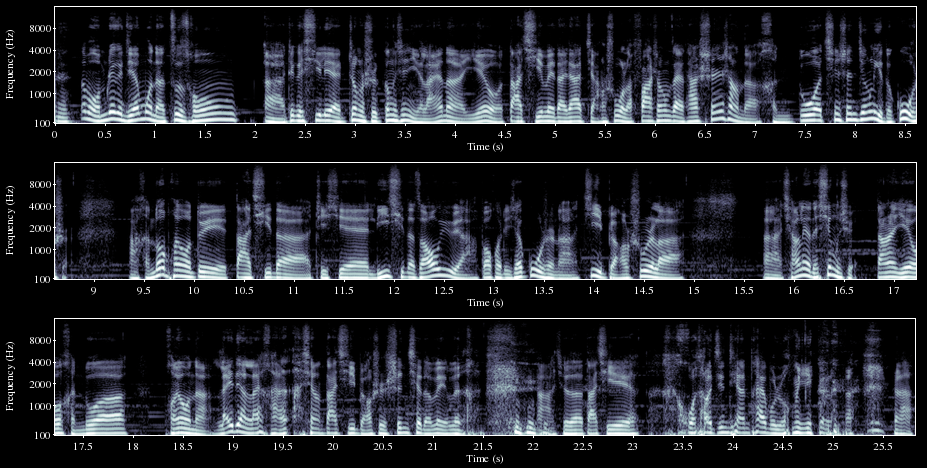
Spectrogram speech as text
那么我们这个节目呢，自从啊，这个系列正式更新以来呢，也有大齐为大家讲述了发生在他身上的很多亲身经历的故事，啊，很多朋友对大齐的这些离奇的遭遇啊，包括这些故事呢，既表示了啊强烈的兴趣，当然也有很多朋友呢来电来函向大齐表示深切的慰问，啊，觉得大齐活到今天太不容易了，是吧？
